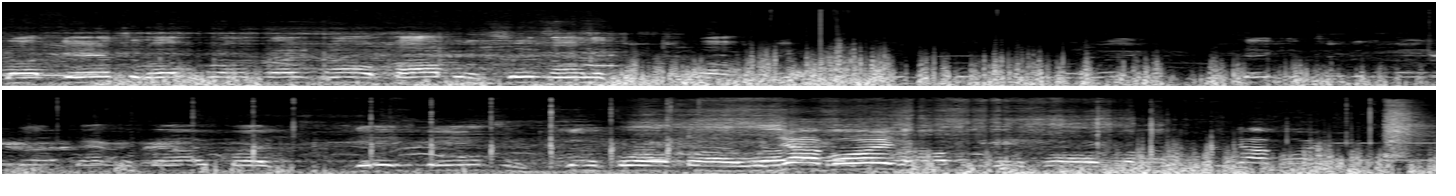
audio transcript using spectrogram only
Got Gansen up front right now. Koplin sitting on the two spot. Taking two to the main event. The five. Gage Gansen gonna qualify. Good job, boys. Koplin gonna qualify. Good job, boys.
